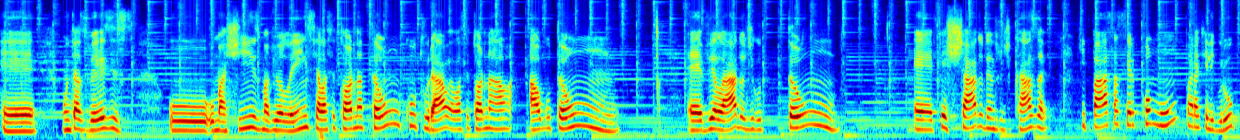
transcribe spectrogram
é, muitas vezes o, o, machismo, a violência, ela se torna tão cultural, ela se torna algo tão é, velado, eu digo, tão é, fechado dentro de casa, que passa a ser comum para aquele grupo,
